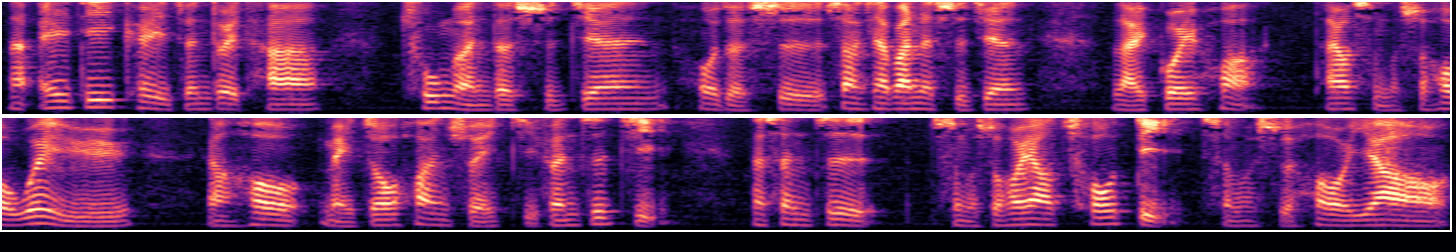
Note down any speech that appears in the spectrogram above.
那 AD 可以针对他出门的时间，或者是上下班的时间来规划，他要什么时候喂鱼，然后每周换水几分之几，那甚至什么时候要抽底，什么时候要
